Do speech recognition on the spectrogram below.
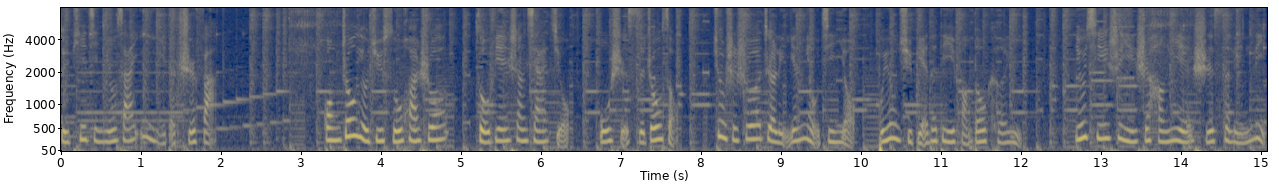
最贴近牛杂意义的吃法。广州有句俗话说：“走遍上下九，无使四周走”，就是说这里应有尽有。不用去别的地方都可以，尤其是饮食行业十四林立，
